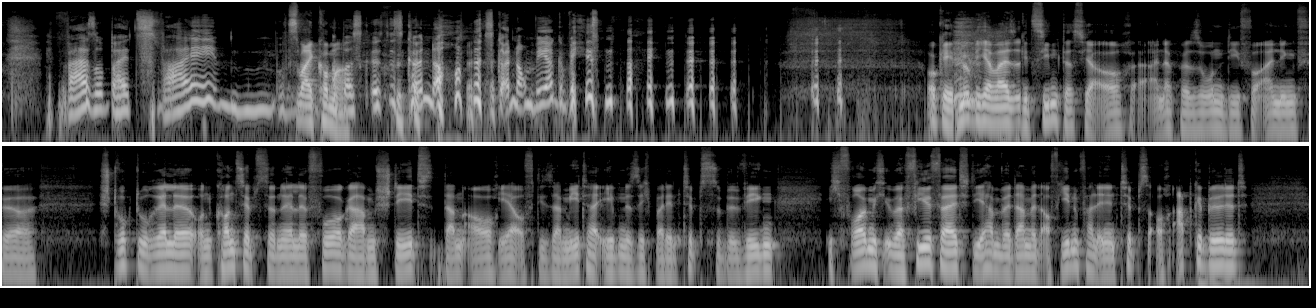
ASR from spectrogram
war so bei zwei. Zwei Komma. Aber es, es, können auch, es können auch mehr gewesen sein. Okay, möglicherweise geziemt das ja auch einer Person, die vor allen Dingen für strukturelle und konzeptionelle Vorgaben steht, dann auch eher auf dieser Metaebene sich bei den Tipps zu bewegen. Ich freue mich über Vielfalt, die haben wir damit auf jeden Fall in den Tipps auch abgebildet.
